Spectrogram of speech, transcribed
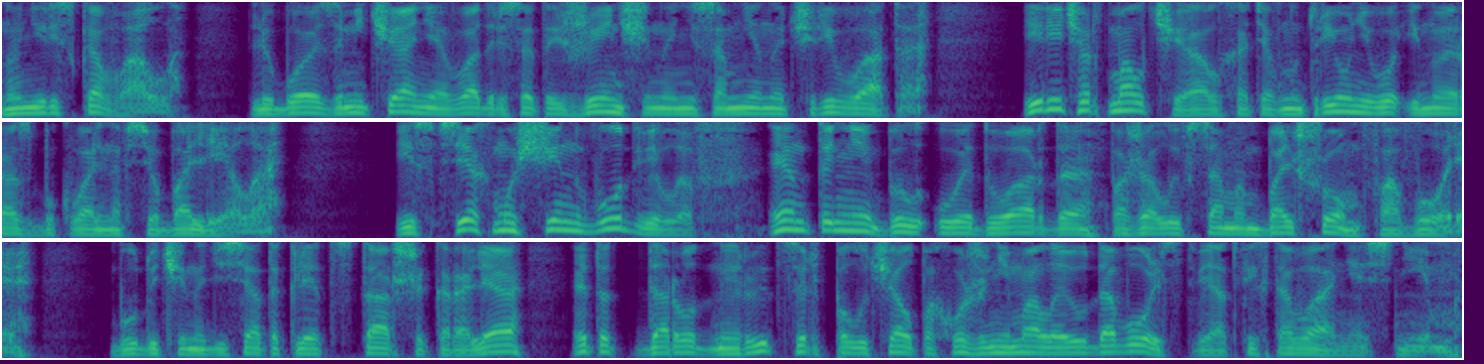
но не рисковал. Любое замечание в адрес этой женщины, несомненно, чревато. И Ричард молчал, хотя внутри у него иной раз буквально все болело — из всех мужчин Вудвиллов Энтони был у Эдуарда, пожалуй, в самом большом фаворе. Будучи на десяток лет старше короля, этот дородный рыцарь получал, похоже, немалое удовольствие от фехтования с ним.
